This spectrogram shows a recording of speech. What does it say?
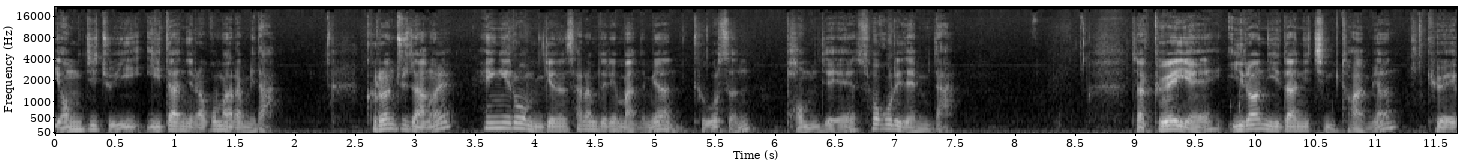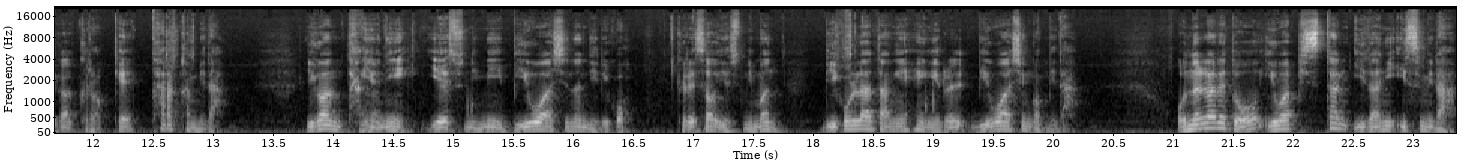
영지주의 이단이라고 말합니다. 그런 주장을 행위로 옮기는 사람들이 많으면 그곳은 범죄의 소굴이 됩니다. 자, 교회에 이런 이단이 침투하면 교회가 그렇게 타락합니다. 이건 당연히 예수님이 미워하시는 일이고, 그래서 예수님은 니골라 당의 행위를 미워하신 겁니다. 오늘날에도 이와 비슷한 이단이 있습니다.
